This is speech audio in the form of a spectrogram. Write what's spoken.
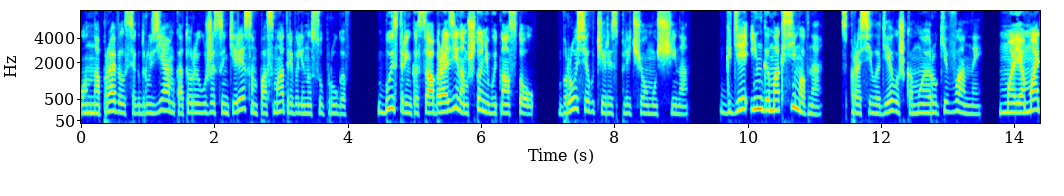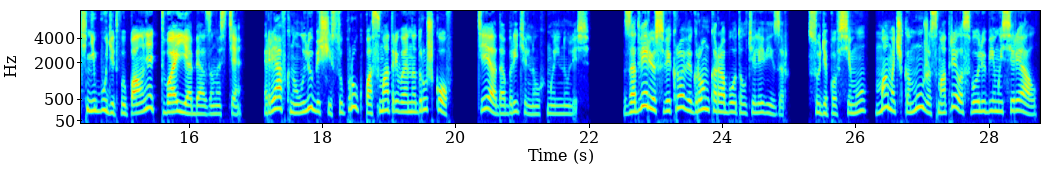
Он направился к друзьям, которые уже с интересом посматривали на супругов. «Быстренько сообрази нам что-нибудь на стол!» Бросил через плечо мужчина. «Где Инга Максимовна?» Спросила девушка, моя руки в ванной. «Моя мать не будет выполнять твои обязанности!» Рявкнул любящий супруг, посматривая на дружков. Те одобрительно ухмыльнулись. За дверью свекрови громко работал телевизор. Судя по всему, мамочка мужа смотрела свой любимый сериал.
